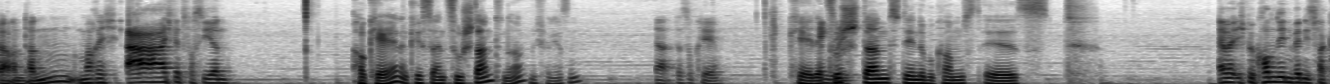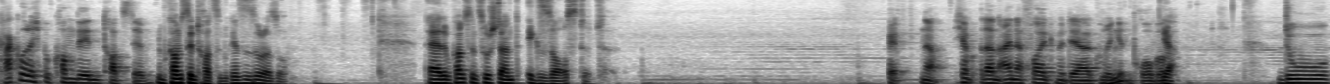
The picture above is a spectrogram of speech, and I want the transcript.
Ja, und dann mache ich. Ah, ich werde es forcieren. Okay, dann kriegst du einen Zustand, ne? Nicht vergessen. Ja, das ist okay. Okay, der Angry. Zustand, den du bekommst, ist. Aber ich bekomme den, wenn ich es verkacke, oder ich bekomme den trotzdem. Du bekommst den trotzdem, du kennst ihn so oder so. Äh, du bekommst den Zustand exhausted. Okay. Ja, ich habe dann einen Erfolg mit der korrigierten Probe. Ja. Du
